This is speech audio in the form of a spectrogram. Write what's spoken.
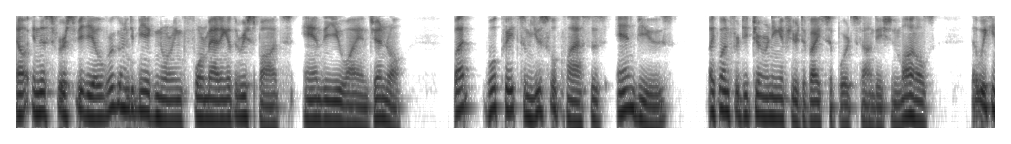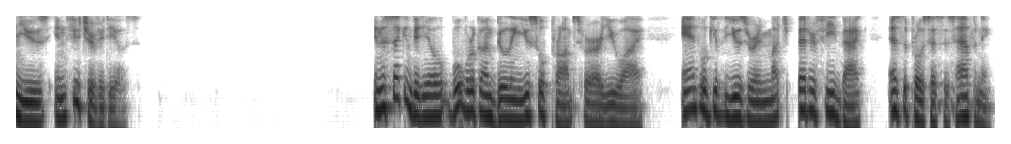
Now, in this first video, we're going to be ignoring formatting of the response and the UI in general, but we'll create some useful classes and views like one for determining if your device supports foundation models that we can use in future videos. In the second video, we'll work on building useful prompts for our UI, and we'll give the user a much better feedback as the process is happening.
